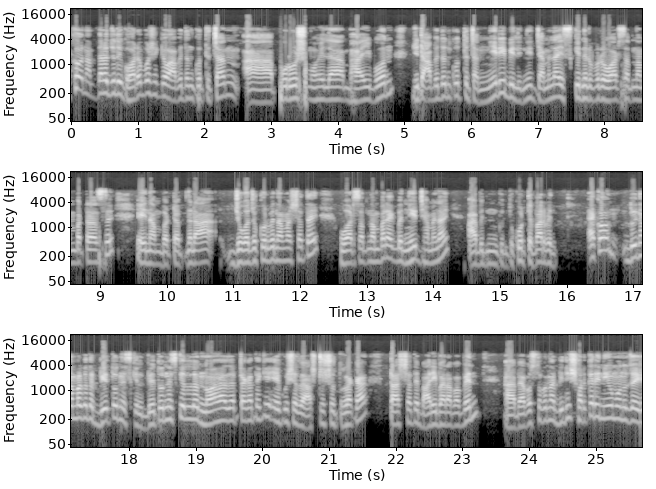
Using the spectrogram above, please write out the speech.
এখন আপনারা যদি ঘরে বসে কেউ আবেদন করতে চান পুরুষ, মহিলা, ভাই, বোন, যদি আবেদন করতে চান, নিরিবিলি নির্ঝামেলা স্ক্রিনের উপরে হোয়াটসঅ্যাপ নাম্বারটা আছে। এই নাম্বারটা আপনারা যোগাযোগ করবেন আমার সাথে। হোয়াটসঅ্যাপ নাম্বারে একবার নির্ঝামেলায় আবেদন কিন্তু করতে পারবেন। এখন দুই নম্বর কথা, বেতন স্কেল বেতন স্কেল নয় হাজার টাকা থেকে একুশ হাজার আটশোশো টাকা। তার সাথে বাড়ি ভাড়া পাবেন। ব্যবস্থাপনা বিধি সরকারি নিয়ম অনুযায়ী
